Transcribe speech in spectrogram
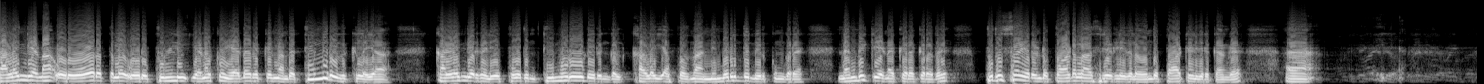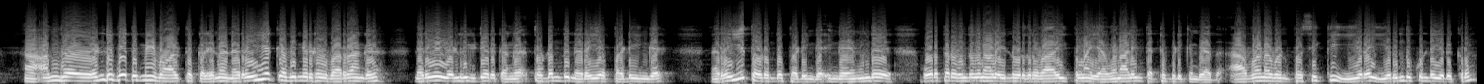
கலைஞனா ஒரு ஓரத்துல ஒரு புள்ளி எனக்கும் இடம் இருக்குன்னு அந்த திமிரு இருக்கு இல்லையா? கலைஞர்கள் எப்போதும் திமிரோடு இருங்கள். கலை அப்போதான் நிமிர்ந்து நிற்குங்கிற நம்பிக்கை எனக்கு இருக்கிறது. புதுசா இரண்டு பாடலாசிரியர்கள் இதுல வந்து பாட்டு எழுதியிருக்காங்க அந்த ரெண்டு பேத்துக்குமே வாழ்த்துக்கள். ஏன்னா நிறைய கவிஞர்கள் வர்றாங்க. நிறைய எழுதிக்கிட்டே இருக்காங்க. தொடர்ந்து நிறைய படிங்க. நிறைய தொடர்ந்து படிங்க. இங்கே வந்து ஒருத்தர் வந்ததுனால இன்னொருத்தர் வாய்ப்பெல்லாம் எவனாலையும் தட்டு பிடிக்க முடியாது. அவனவன் பசிக்கு ஈரை இருந்து கொண்டே இருக்கிறோம்.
